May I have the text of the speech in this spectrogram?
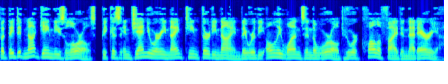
But they did not gain these laurels, because in January 1939 they were the only ones in the world who were qualified in that area.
